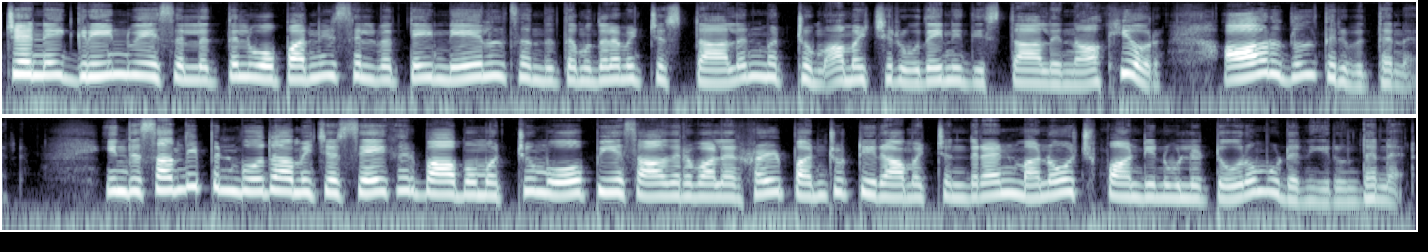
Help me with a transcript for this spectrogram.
சென்னை கிரீன்வே செல்லத்தில் ஓ பன்னீர்செல்வத்தை நேரில் சந்தித்த முதலமைச்சர் ஸ்டாலின் மற்றும் அமைச்சர் உதயநிதி ஸ்டாலின் ஆகியோர் ஆறுதல் தெரிவித்தனர். இந்த சந்திப்பின் போது அமைச்சர் சேகர் பாபு மற்றும் ஓபிஎஸ் ஆதரவாளர்கள் பன்ருட்டி ராமச்சந்திரன் மனோஜ் பாண்டியன் உள்ளிட்டோரும் உடனிருந்தனர்.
